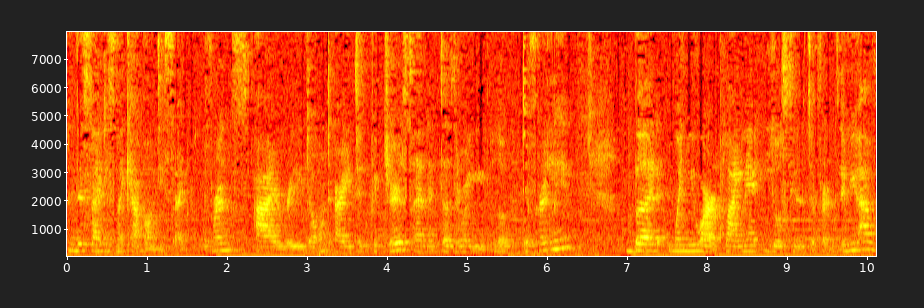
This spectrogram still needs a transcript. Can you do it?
and this side is my Kat Von D side. Difference I really don't. I took pictures and it doesn't really look differently but when you are applying it you'll see the difference. If you have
